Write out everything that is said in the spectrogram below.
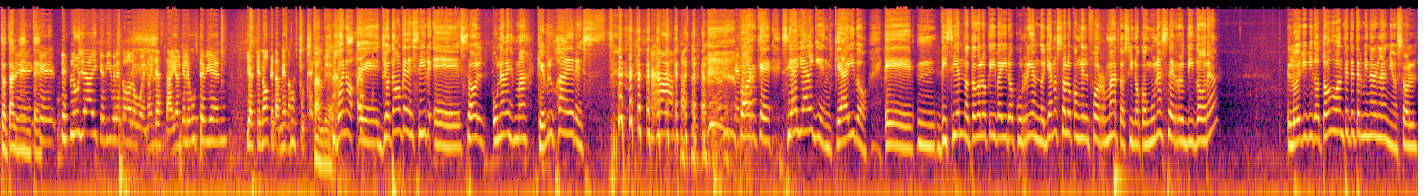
Totalmente. que, que- que fluya y que vibre todo lo bueno y ya está. Y al que le guste bien y al que no, que también nos escuche. También. Bueno, eh, yo tengo que decir, eh, Sol, una vez más, qué bruja eres. Porque si hay alguien que ha ido eh, mm, diciendo todo lo que iba a ir ocurriendo, ya no solo con el formato, sino con una servidora, lo he vivido todo antes de terminar el año, Sol.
